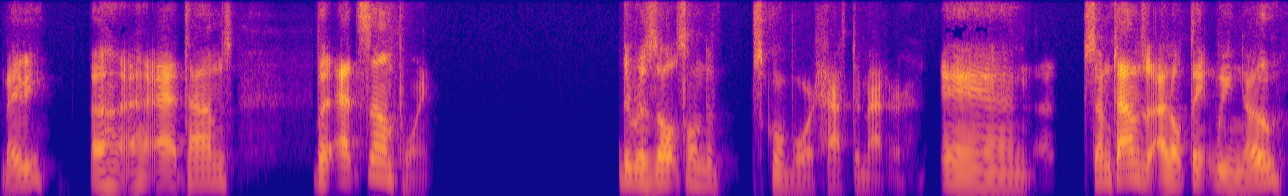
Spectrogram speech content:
maybe uh, at times, but at some point, the results on the scoreboard have to matter. And sometimes I don't think we know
